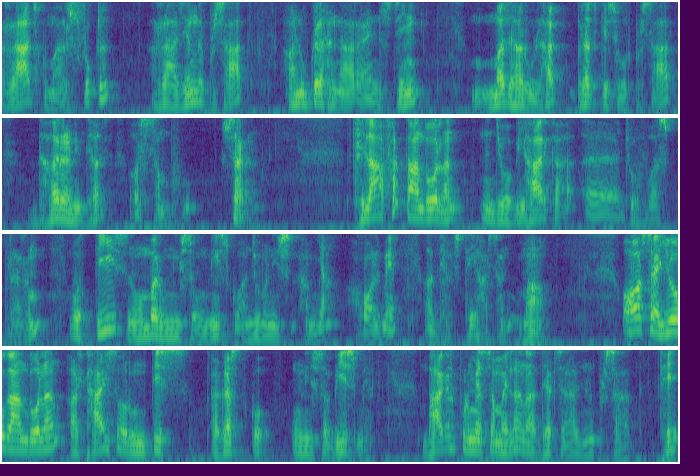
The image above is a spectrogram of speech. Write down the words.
राजकुमार शुक्ल, राजेंद्र प्रसाद, अनुग्रह नारायण सिंह, मजहरुल हक, ब्रजकिशोर प्रसाद, धरणिधर और शंभू शरण। खिलाफत आंदोलन जो बिहार का जो हुआ प्रारंभ, वो 30 नवंबर 1919 को अंजुमन इस्लामिया हॉल में अध्यक्ष थे हसन इमाम। और सहयोग आंदोलन 28 और 29 अगस्त को 1920 में भागलपुर में सम्मेलन अध्यक्ष राजेंद्र प्रसाद थे।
